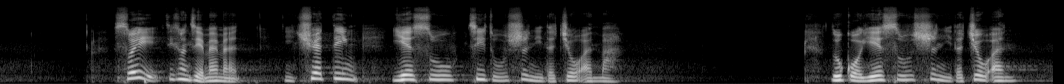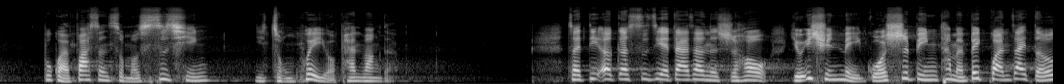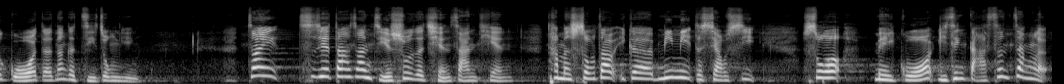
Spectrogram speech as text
所以，弟兄姐妹们，你确定耶稣基督是你的救恩吗？如果耶稣是你的救恩，不管发生什么事情，你总会有盼望的。在第二个世界大战的时候，有一群美国士兵，他们被关在德国的那个集中营。在世界大战结束的前三天，他们收到一个秘密的消息，说美国已经打胜仗了。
